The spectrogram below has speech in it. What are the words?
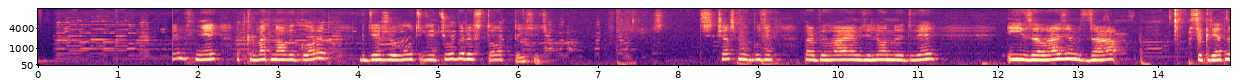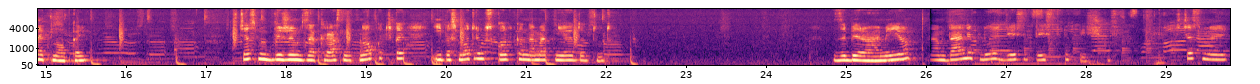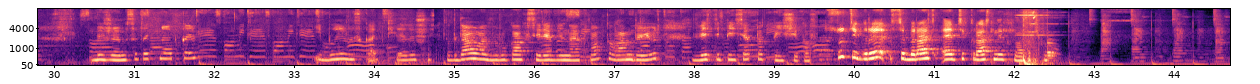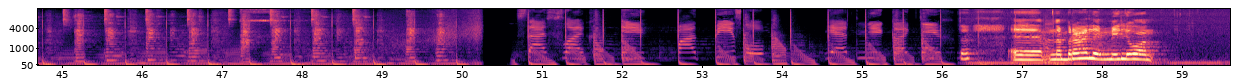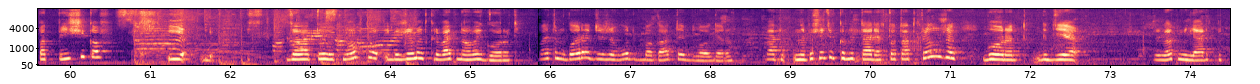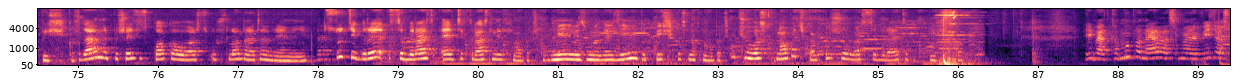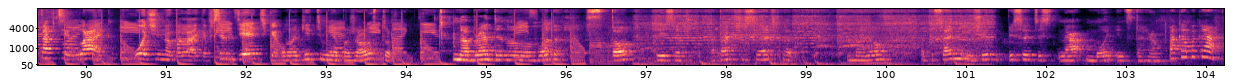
Бежим с ней открывать новый город, где живут ютуберы 100 тысяч. Сейчас мы будем пробегаем зеленую дверь и залазим за секретной кнопкой. Сейчас мы бежим за красной кнопочкой и посмотрим, сколько нам от нее дадут. Забираем ее. Нам дали плюс 10 тысяч подписчиков. Сейчас мы бежим с этой кнопкой и будем искать следующий. Когда у вас в руках серебряная кнопка, вам дают 250 подписчиков. Суть игры собирать эти красные кнопочки. Э, набрали миллион подписчиков и золотую кнопку и бежим открывать новый город. В этом городе живут богатые блогеры. Напишите в комментариях, кто-то открыл уже город, где живет миллиард подписчиков. Да, напишите, сколько у вас ушло на это времени. Суть игры собирать эти красные кнопочки. Обменивать в магазине подписчиков на кнопочку. Лучше у вас кнопочка, лучше у вас собирается подписчиков. Ребят, кому понравилось мое видео, ставьте лайк. Очень много лайков, сердечки. Помогите мне, пожалуйста, набрать до Нового года 100 тысяч. А также ссылочка в моем описании. Еще подписывайтесь на мой инстаграм. Пока-пока!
